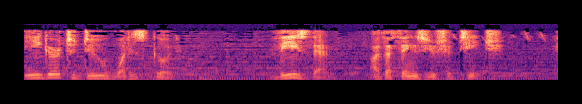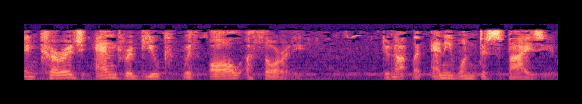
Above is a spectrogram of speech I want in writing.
eager to do what is good. These, then, are the things you should teach. Encourage and rebuke with all authority. Do not let anyone despise you.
